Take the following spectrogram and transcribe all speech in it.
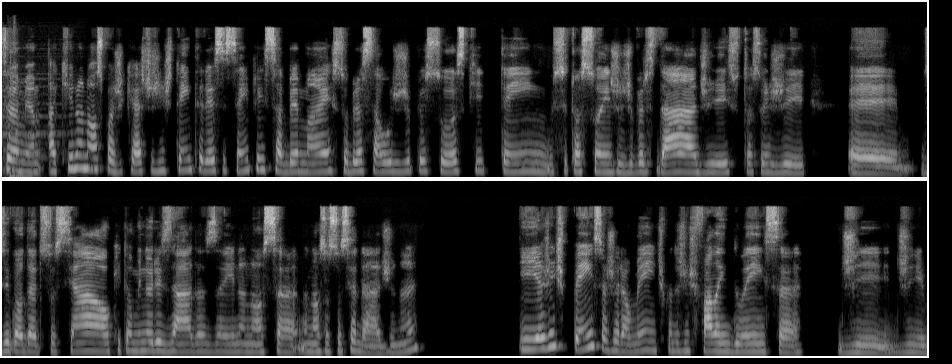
Samia, aqui no nosso podcast a gente tem interesse sempre em saber mais sobre a saúde de pessoas que têm situações de diversidade, situações de é, desigualdade social, que estão minorizadas aí na nossa, na nossa sociedade, né? E a gente pensa, geralmente, quando a gente fala em doença de, de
